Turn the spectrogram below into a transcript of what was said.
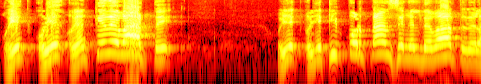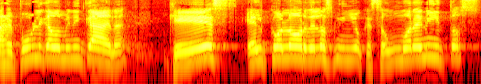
Oye, oye, oigan qué debate, oye, oye qué importancia en el debate de la República Dominicana, que es el color de los niños que son morenitos.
